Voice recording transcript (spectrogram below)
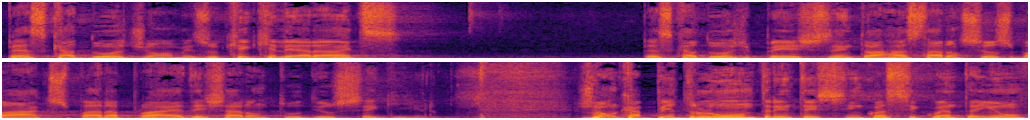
Pescador de homens. O que, que ele era antes? Pescador de peixes. Então arrastaram seus barcos para a praia, deixaram tudo e os seguiram. João capítulo 1, 35 a 51.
